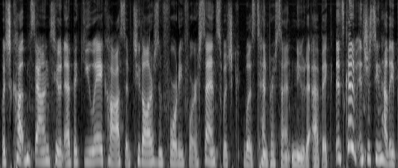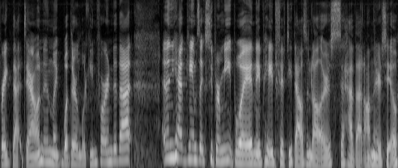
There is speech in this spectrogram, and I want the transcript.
which comes down to an Epic UA cost of two dollars and forty four cents, which was 10 percent new to Epic. It's kind of interesting how they break that down and like what they're looking for into that. And then you have games like Super Meat Boy, and they paid fifty thousand dollars to have that on there too.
